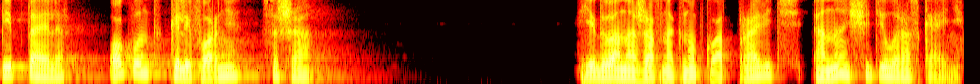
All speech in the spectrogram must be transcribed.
Пип Тайлер. Окленд, Калифорния, США. Едва нажав на кнопку «Отправить», она ощутила раскаяние.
